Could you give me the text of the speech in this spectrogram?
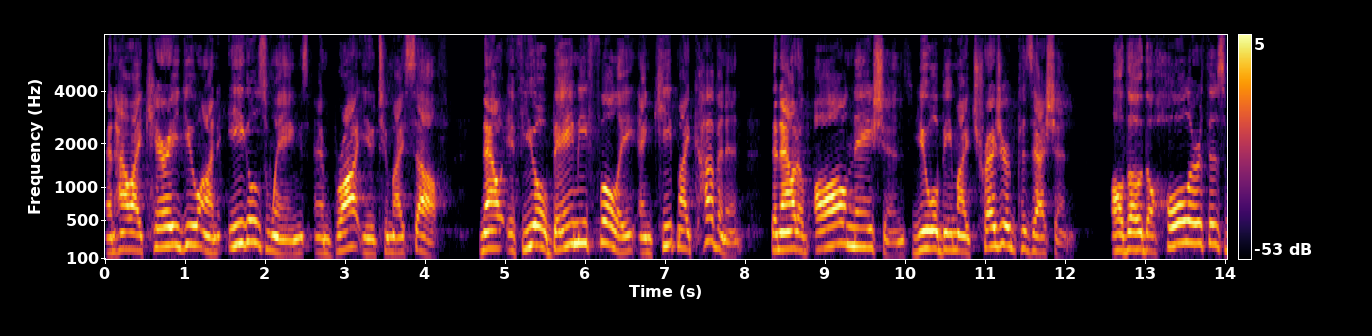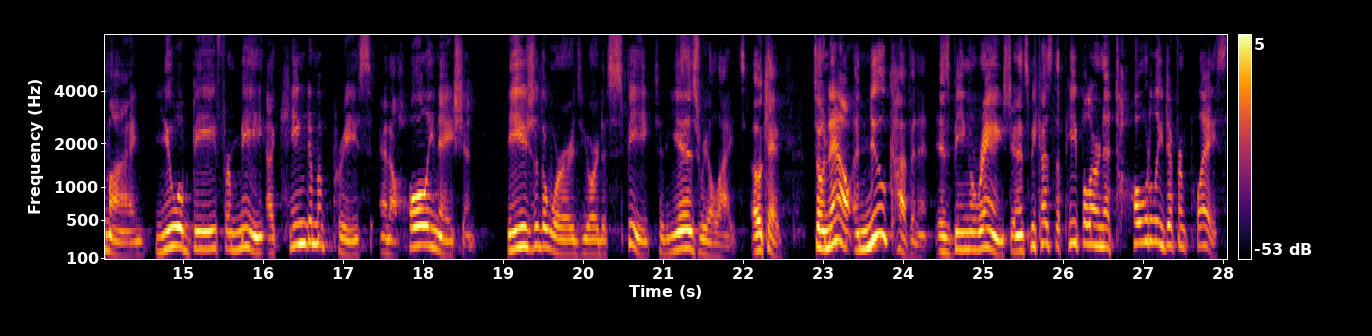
and how I carried you on eagle's wings and brought you to myself. Now, if you obey me fully and keep my covenant, then out of all nations you will be my treasured possession. Although the whole earth is mine, you will be for me a kingdom of priests and a holy nation. These are the words you are to speak to the Israelites. Okay, so now a new covenant is being arranged, and it's because the people are in a totally different place.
